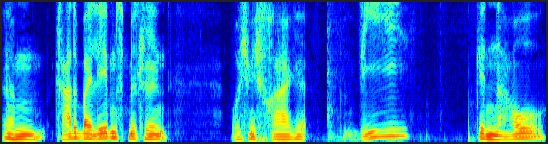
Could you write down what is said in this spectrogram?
ähm, gerade bei Lebensmitteln, wo ich mich frage, wie genau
